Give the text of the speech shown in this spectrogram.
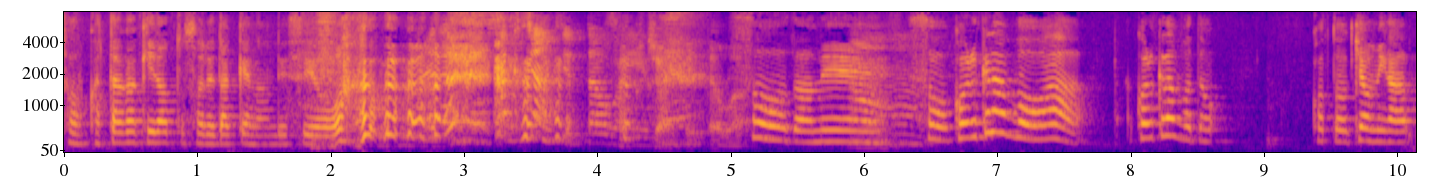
そう、肩書きだとそれだけなんですよ。ちゃんって言った方がいいよね。そうだね、うんうん。そうコルクラボはコルクラボのことを興味が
